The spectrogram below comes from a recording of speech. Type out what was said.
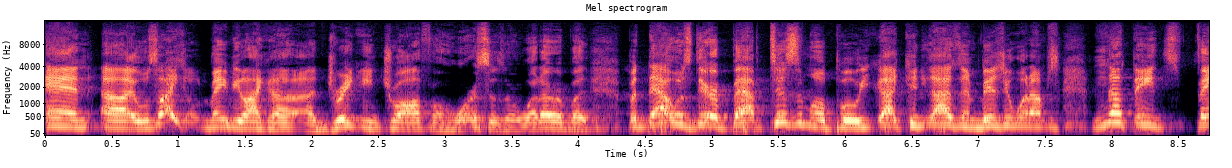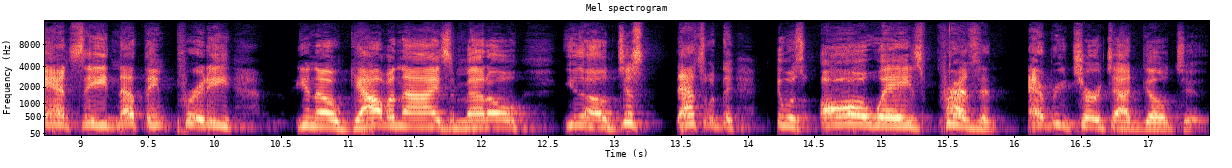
and uh, it was like maybe like a, a, drinking trough for horses or whatever but but that was their baptismal pool. You got can you guys envision what i'm saying? nothing fancy nothing pretty you know galvanized metal you know just that's what the, it was always present. Every church i'd go to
